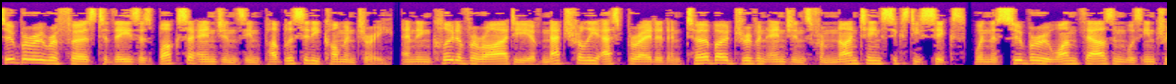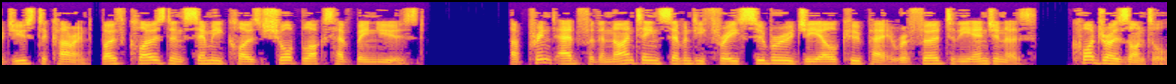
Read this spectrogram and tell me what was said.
Subaru refers to these as Boxer engines in publicity commentary, and include a variety of naturally aspirated and turbo-driven engines from 1966, when the Subaru 1000 was introduced to current, both closed and semi-closed short blocks have been used. A print ad for the 1973 Subaru GL Coupe referred to the engine as quadrozontal.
